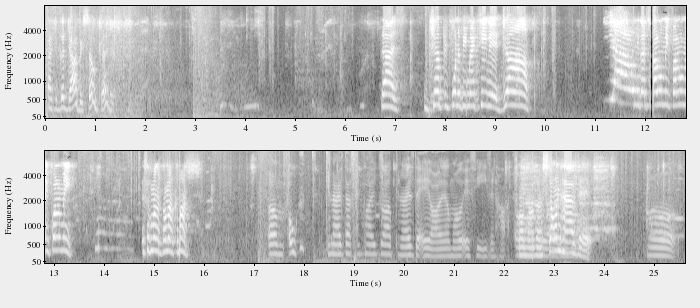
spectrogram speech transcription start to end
Guys, a good job. You're so good. Guys, jump if you want to be my teammate. Jump! Yeah! You guys, follow me, follow me, follow me. Come on, come on, come on. Um, oh, can I have that supply drop? Can I have the AR ammo if he even has? Oh my gosh, someone have it. Oh.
